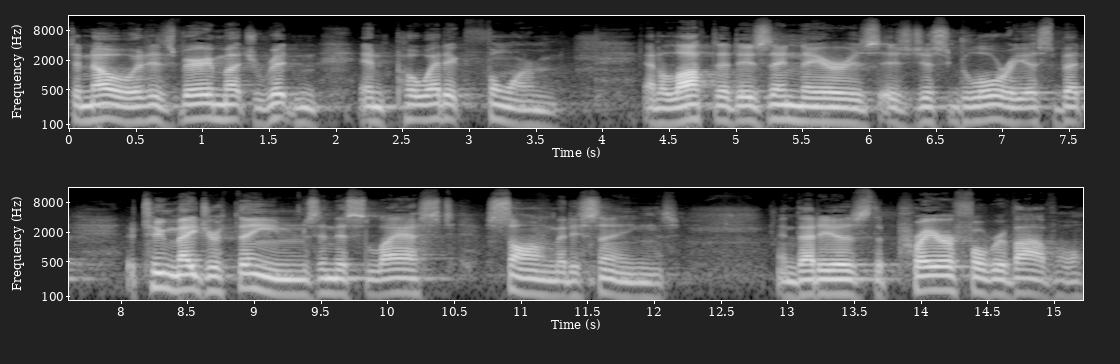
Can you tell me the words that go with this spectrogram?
to know it is very much written in poetic form. And a lot that is in there is, is just glorious, but two major themes in this last song that he sings, and that is the prayer for revival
